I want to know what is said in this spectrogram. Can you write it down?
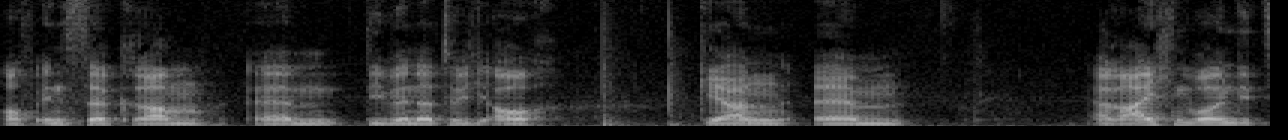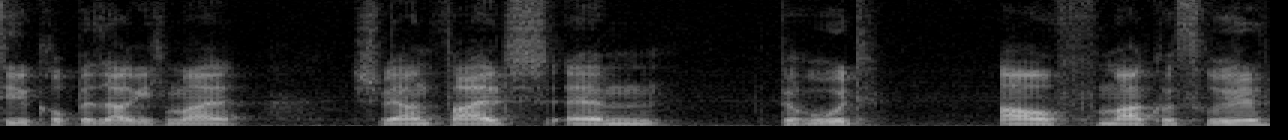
auf Instagram, ähm, die wir natürlich auch gern ähm, erreichen wollen, die Zielgruppe, sage ich mal. Schwer und falsch ähm, beruht auf Markus Rühl.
